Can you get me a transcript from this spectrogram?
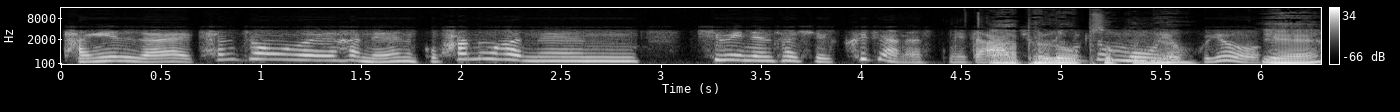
당일날 찬성을 하는 그 환호하는 시위는 사실 크지 않았습니다. 아, 별로 없었군요. 소규모였고요. 예.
